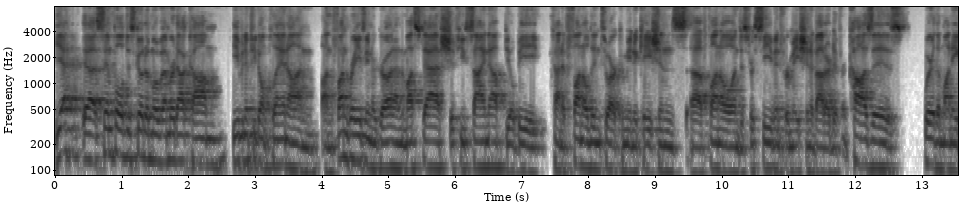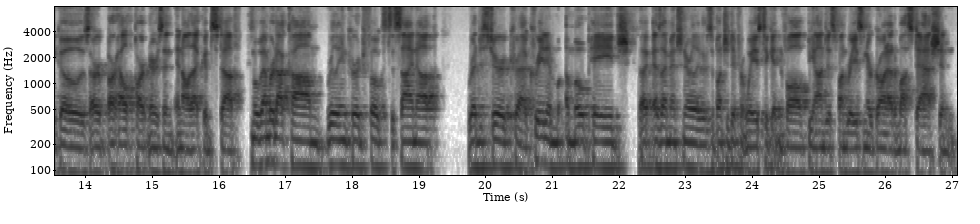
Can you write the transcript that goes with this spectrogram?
Yeah, uh, simple. Just go to Movember.com. Even if you don't plan on on fundraising or growing on a mustache, if you sign up, you'll be kind of funneled into our communications uh, funnel and just receive information about our different causes, where the money goes, our, our health partners, and, and all that good stuff. Movember.com. Really encourage folks to sign up. Register, create a, a Mo page. Uh, as I mentioned earlier, there's a bunch of different ways to get involved beyond just fundraising or growing out a mustache. And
